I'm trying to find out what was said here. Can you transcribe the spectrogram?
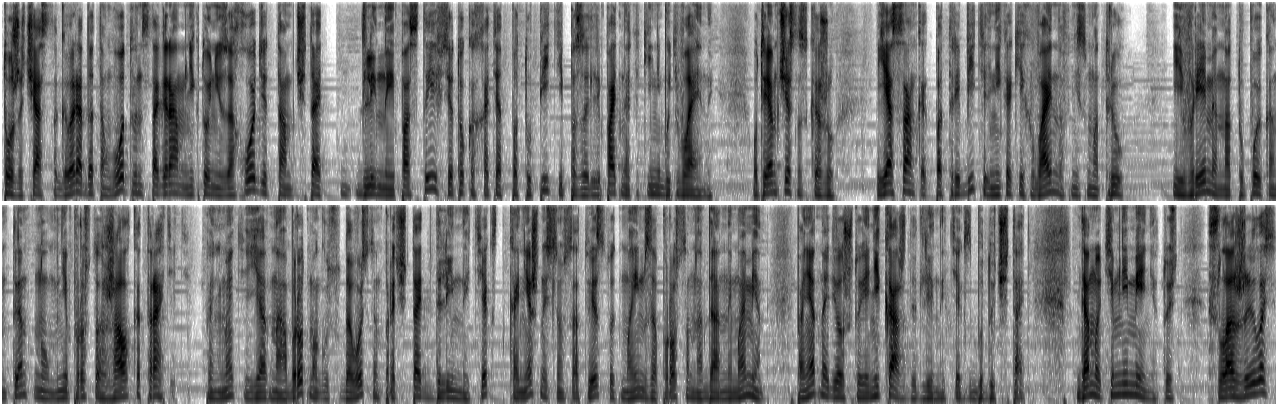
тоже часто говорят, да, там вот в Инстаграм никто не заходит, там читать длинные посты, все только хотят потупить и позалипать на какие-нибудь вайны. Вот я вам честно скажу, я сам как потребитель никаких вайнов не смотрю. И время на тупой контент, ну, мне просто жалко тратить. Понимаете, я наоборот могу с удовольствием прочитать длинный текст, конечно, если он соответствует моим запросам на данный момент. Понятное дело, что я не каждый длинный текст буду читать. Да, но тем не менее, то есть сложилась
